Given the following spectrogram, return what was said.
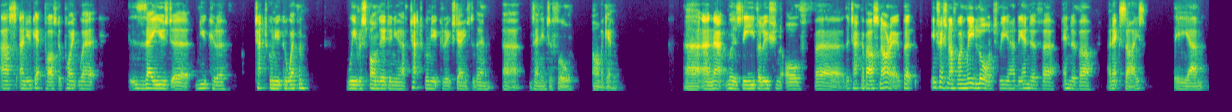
us, and you get past a point where they used a nuclear tactical nuclear weapon we responded, and you have tactical nuclear exchange to them, uh, then into full Armageddon. Uh, and that was the evolution of uh, the TACEVAL scenario. But interesting enough, when we launched, we had the end of uh, end of an exercise, the um,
